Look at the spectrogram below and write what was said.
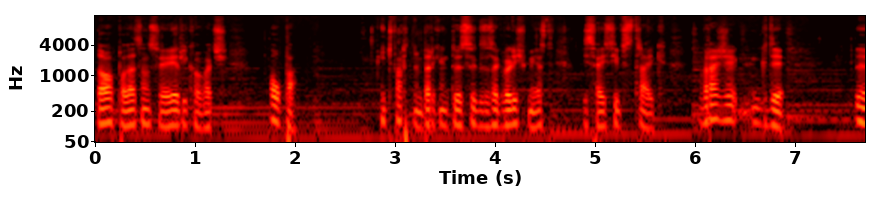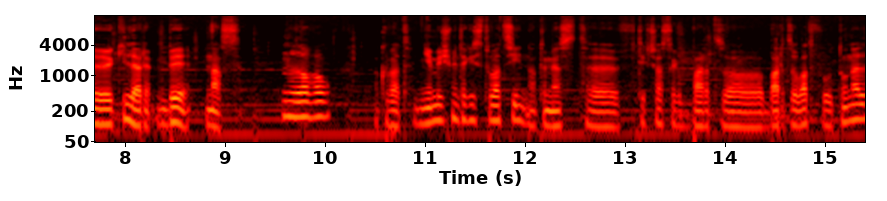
to polecam sobie pikować Hope'a. I czwartym perkiem, który sobie zagraliśmy jest Decisive Strike. W razie gdy y, killer by nas tunelował. Akurat nie mieliśmy takiej sytuacji, natomiast e, w tych czasach bardzo, bardzo łatwo tunel.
